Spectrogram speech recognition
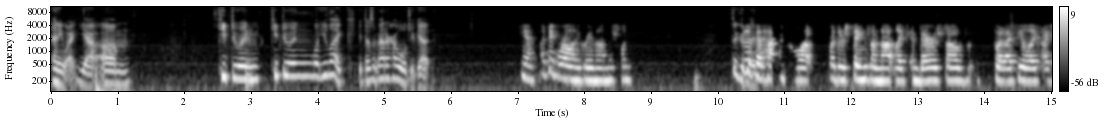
Anyway, yeah. Um. Keep doing keep doing what you like. It doesn't matter how old you get. yeah, I think we're all in agreement on this one. It's a I good feel way. like that happens a lot, where there's things I'm not like embarrassed of, but I feel like I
